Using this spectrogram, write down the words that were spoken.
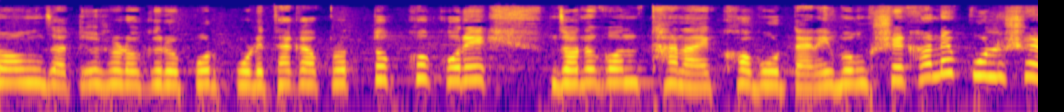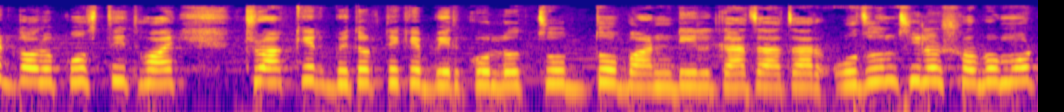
নং জাতীয় সড়কের ওপর পড়ে থাকা প্রত্যক্ষ করে জনগণ থানায় খবর দেন এবং সেখানে পুলিশের দল উপস্থিত হয়। ট্রাকের ভেতর থেকে বের করল চোদ্দ বান্ডিল গাঁজা, যার ওজন ছিল সর্বমোট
